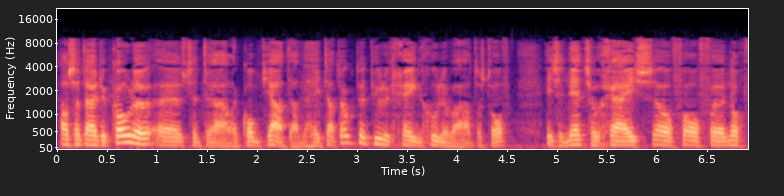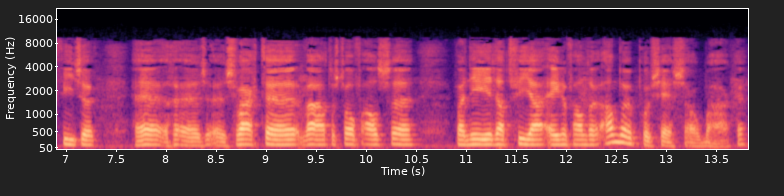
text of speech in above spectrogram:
als dat uit de kolencentrale komt, ja, dan heet dat ook natuurlijk geen groene waterstof. Is het net zo grijs of, of uh, nog viezer, hè, zwarte waterstof als wanneer je dat via een of ander ander proces zou maken.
